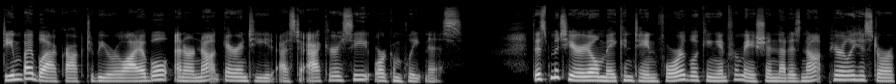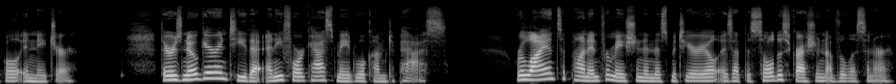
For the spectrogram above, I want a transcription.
deemed by BlackRock to be reliable and are not guaranteed as to accuracy or completeness. This material may contain forward looking information that is not purely historical in nature. There is no guarantee that any forecast made will come to pass. Reliance upon information in this material is at the sole discretion of the listener.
